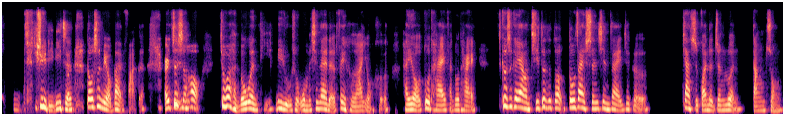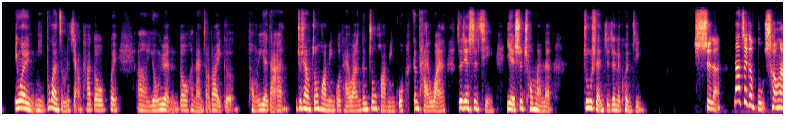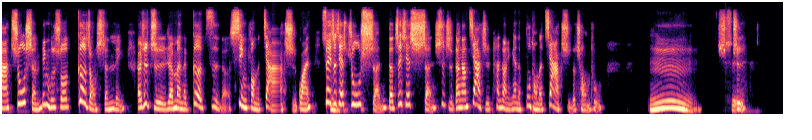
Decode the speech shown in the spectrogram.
据理力争都是没有办法的。而这时候就会很多问题，例如说我们现在的废核啊、永和，还有堕胎、反堕胎，各式各样，其实这个都都在深陷在这个价值观的争论当中。因为你不管怎么讲，他都会，嗯，永远都很难找到一个统一的答案。就像中华民国台湾跟中华民国跟台湾这件事情，也是充满了诸神之争的困境。是的，那这个补充啊，诸神并不是说各种神灵，而是指人们的各自的信奉的价值观。所以这些诸神的这些神，是指刚刚价值判断里面的不同的价值的冲突。嗯。是，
